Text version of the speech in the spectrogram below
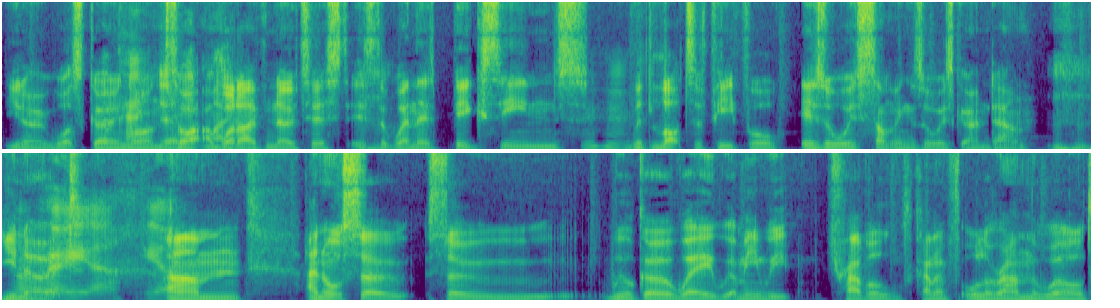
you know what's going Okay. on. Yeah, so like I, my- what I've noticed is that when there's big scenes Mm-hmm. with lots of people, is always something is always going down. You know okay, it. yeah, yeah. Um, and also, so we'll go away. I mean, we travel kind of all around the world:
